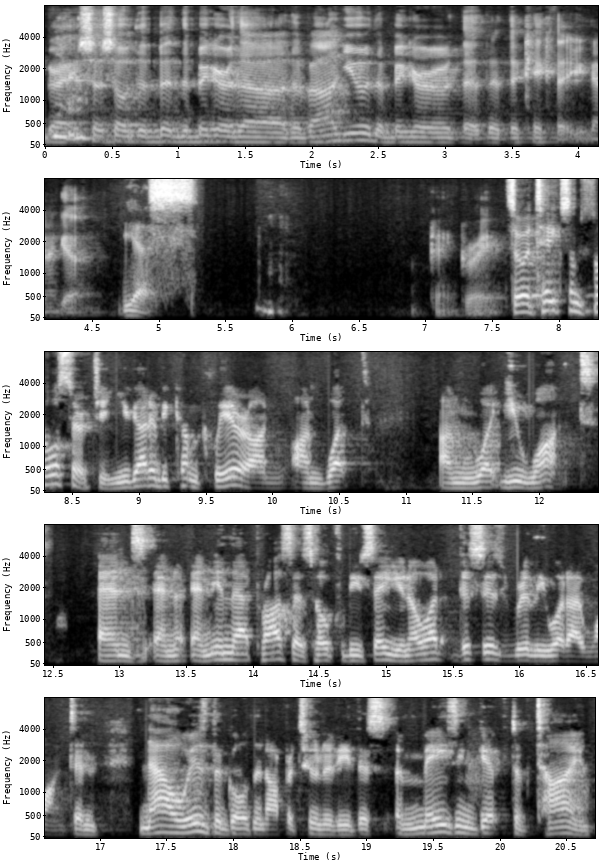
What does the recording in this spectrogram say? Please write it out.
Great. So, so the the bigger the the value, the bigger the the, the kick that you're going to get. Yes. Okay, great. So it takes some soul searching. You got to become clear on on what on what you want. And, and and in that process, hopefully you say, you know what, this is really what I want. And now is the golden opportunity, this amazing gift of time.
